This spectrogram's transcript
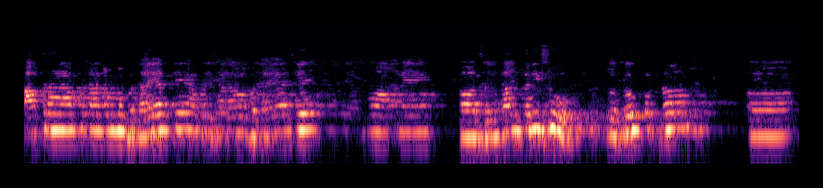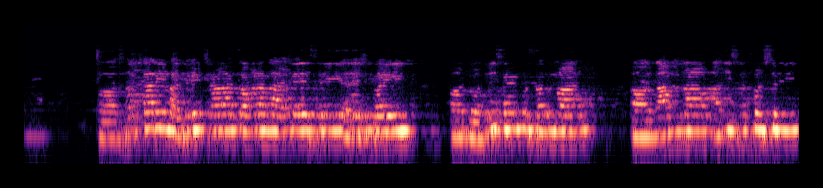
આપણા પટાંગણમાં બધાયા છે આપણી શાળામાં બધાયા છે. એમનું આપણે સન્માન કરીશું. તો સૌપ્રથમ અ, અ, સરકારી માધ્યમિક શાળા ચોકડાના આચાર્ય શ્રી હરેશભાઈ ચૌધરી ચૌધરી સાહેબનું સન્માન ગામના આદિ સરપંચ શ્રી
